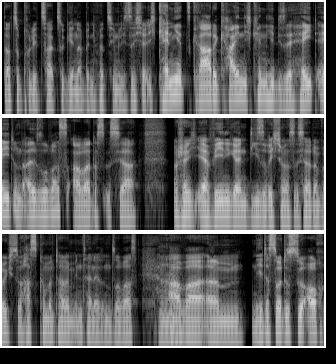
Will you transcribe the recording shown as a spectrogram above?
da zur Polizei zu gehen. Da bin ich mir ziemlich sicher. Ich kenne jetzt gerade keinen, ich kenne hier diese Hate Aid und all sowas, aber das ist ja wahrscheinlich eher weniger in diese Richtung. Das ist ja dann wirklich so Hasskommentare im Internet und sowas. Mhm. Aber ähm, nee, das solltest du auch,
